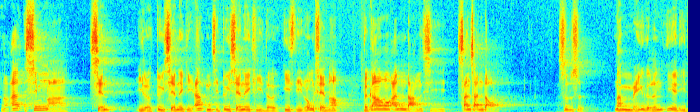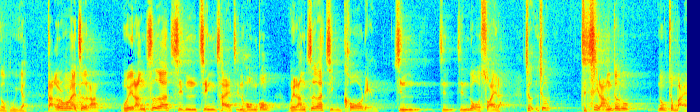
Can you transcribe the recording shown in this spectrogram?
啊。啊，心若善，伊就对善的去；啊，毋是对善的去，就伊是拢善啊。就讲安人是三善道，是不是？那每一个人业力都不一样。逐个拢来做人，有的人做啊真精彩、真风光；有的人做啊真可怜、真真真落衰啦。就就一世人就拢拢就歹，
